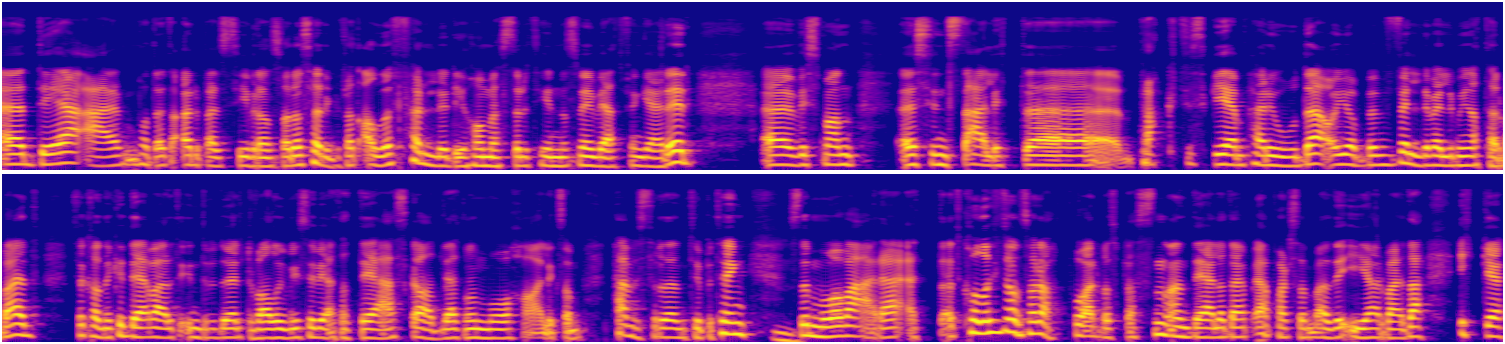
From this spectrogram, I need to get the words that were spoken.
Eh, det er på en måte et arbeidsgiveransvar å sørge for at alle følger de HMS-rutinene som vi vet fungerer. Eh, hvis man eh, syns det er litt eh, praktisk i en periode å jobbe veldig veldig mye nattarbeid, så kan ikke det være et individuelt valg hvis vi vet at det er skadelig, at man må ha liksom, pauser og den type ting. Mm. Så det må være et, et kollektivt ansvar da, på arbeidsplassen og en del av det ja, partssamarbeidet i arbeidet. Ikke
